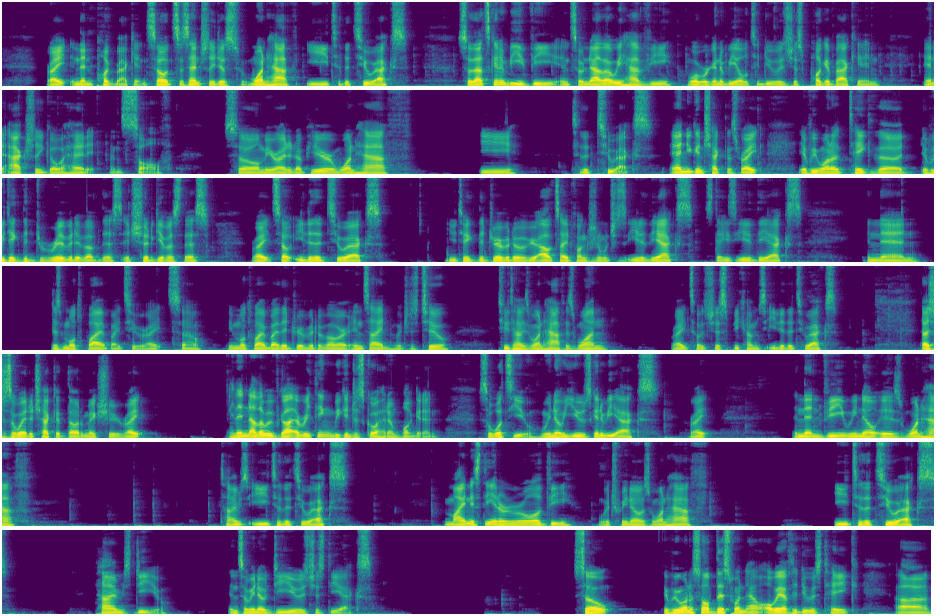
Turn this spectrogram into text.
right? And then plug back in. So it's essentially just 1 half e to the 2x. So that's going to be v. And so now that we have v, what we're going to be able to do is just plug it back in and actually go ahead and solve. So let me write it up here, 1 half e to the 2x. And you can check this, right? If we want to take the, if we take the derivative of this, it should give us this, right? So e to the 2x, you take the derivative of your outside function, which is e to the x, stays e to the x, and then just multiply it by 2, right? So we multiply by the derivative of our inside, which is 2. 2 times 1 half is 1, right? So it just becomes e to the 2x. That's just a way to check it, though, to make sure you're right. And then now that we've got everything, we can just go ahead and plug it in. So what's u? We know u is going to be x, right? And then v we know is 1 half times e to the 2x minus the integral of v, which we know is 1 half e to the 2x times du. And so we know du is just dx. So if we want to solve this one now, all we have to do is take uh,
